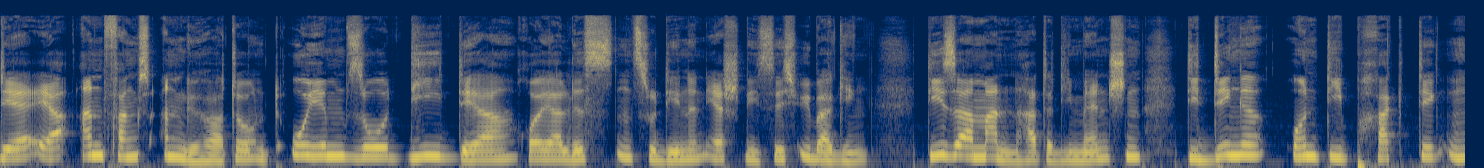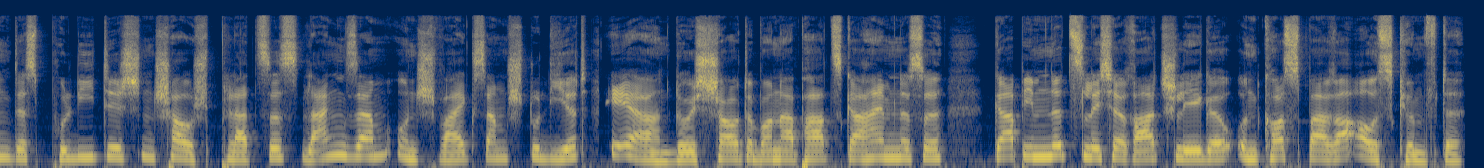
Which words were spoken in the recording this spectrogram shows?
der er anfangs angehörte und ebenso die der Royalisten, zu denen er schließlich überging. Dieser Mann hatte die Menschen, die Dinge und die Praktiken des politischen Schauspielplatzes langsam und schweigsam studiert. Er durchschaute Bonapartes Geheimnisse, gab ihm nützliche Ratschläge und kostbare Auskünfte.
